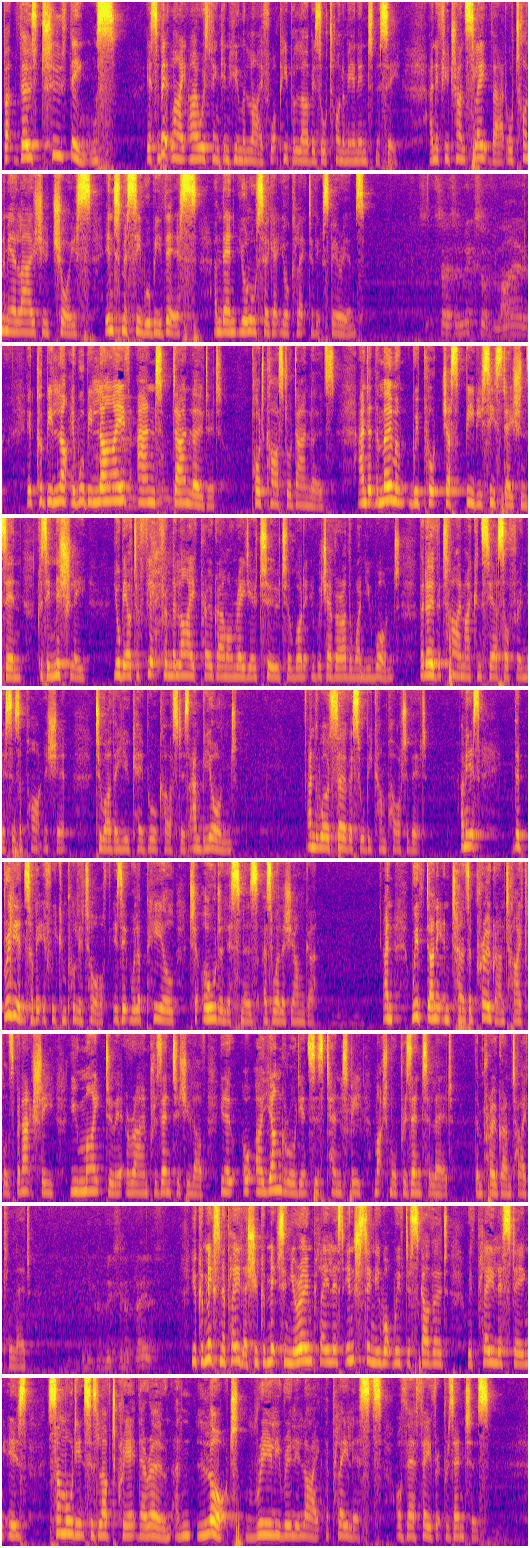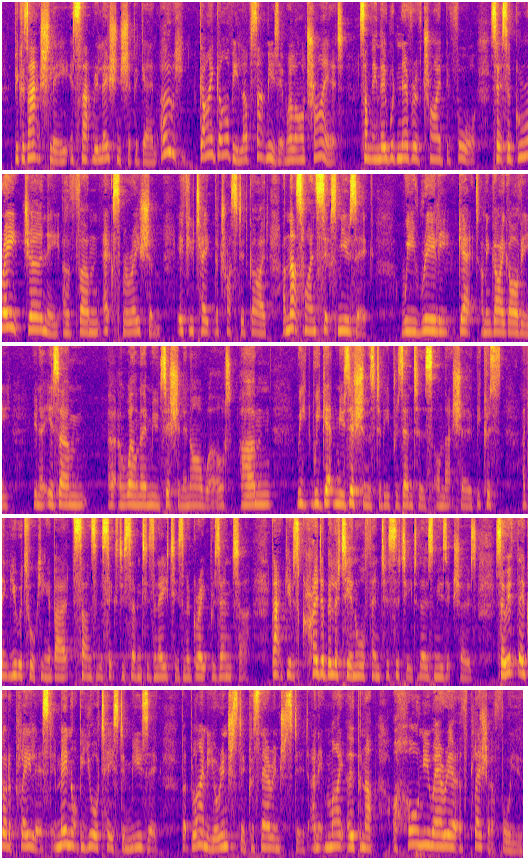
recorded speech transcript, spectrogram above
But those two things it's a bit like I always think in human life, what people love is autonomy and intimacy. And if you translate that, autonomy allows you choice, intimacy will be this, and then you'll also get your collective experience. So, so it's a mix of live. It could be li- it will be live and downloaded, podcast or downloads. And at the moment, we've put just BBC stations in because initially You'll be able to flick from the live program on Radio 2 to what, whichever other one you want. But over time, I can see us offering this as a partnership to other UK broadcasters and beyond. And the World Service will become part of it. I mean, it's, the brilliance of it, if we can pull it off, is it will appeal to older listeners as well as younger. And we've done it in terms of program titles, but actually you might do it around presenters you love. You know, our younger audiences tend to be much more presenter-led than program title-led. And you could mix in a playlist. You could mix in a playlist. You could mix in your own playlist. Interestingly, what we've discovered with playlisting is some audiences love to create their own. A lot really, really like the playlists of their favourite presenters. Because actually, it's that relationship again. Oh, he, Guy Garvey loves that music. Well, I'll try it. something they would never have tried before. So it's a great journey of um, exploration if you take the trusted guide. And that's why in Six Music, we really get, I mean, Guy Garvey, you know, is um, a, a well-known musician in our world. Um, we, we get musicians to be presenters on that show because I think you were talking about sounds in the 60s, 70s and 80s and a great presenter. That gives credibility and authenticity to those music shows. So if they've got a playlist, it may not be your taste in music, but blimey, you're interested because they're interested and it might open up a whole new area of pleasure for you.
